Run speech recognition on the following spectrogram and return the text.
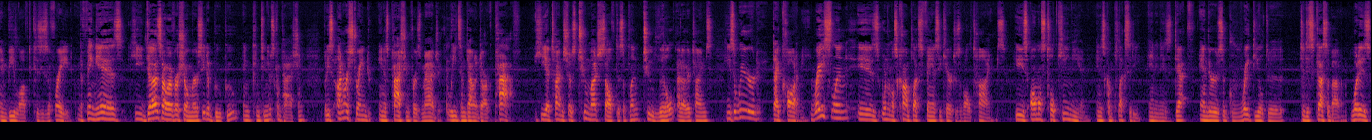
and be loved because he's afraid. The thing is, he does, however, show mercy to Bupu and continuous compassion, but he's unrestrained in his passion for his magic. It leads him down a dark path. He at times shows too much self discipline, too little at other times. He's a weird dichotomy. Raistlin is one of the most complex fantasy characters of all times. He's almost Tolkienian in his complexity and in his depth, and there's a great deal to to discuss about him. What is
